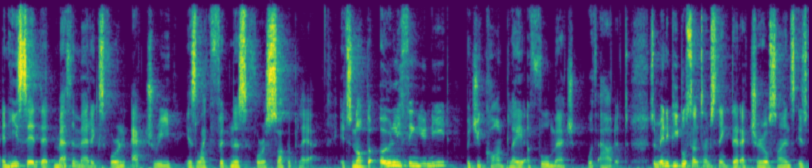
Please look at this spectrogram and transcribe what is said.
And he said that mathematics for an actuary is like fitness for a soccer player. It's not the only thing you need, but you can't play a full match without it. So many people sometimes think that actuarial science is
